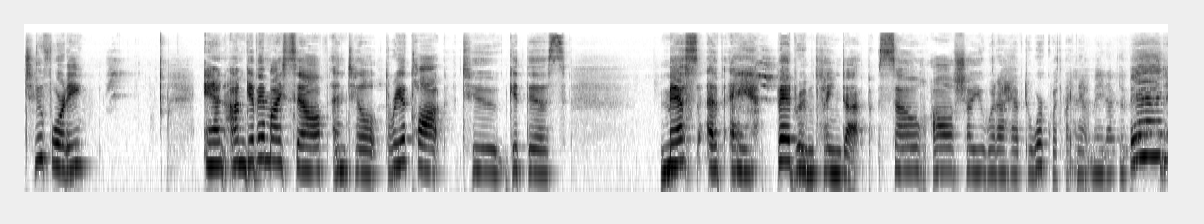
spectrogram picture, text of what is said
2.40, and I'm giving myself until 3 o'clock to get this mess of a bedroom cleaned up. So I'll show you what I have to work with right now. I made up the bed.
